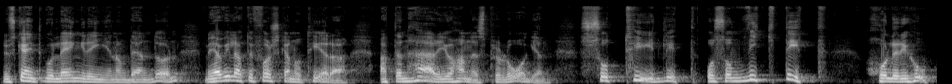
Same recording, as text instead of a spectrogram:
Nu ska jag inte gå längre in genom den dörren, men jag vill att du först ska notera att den här Johannesprologen så tydligt och så viktigt håller ihop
